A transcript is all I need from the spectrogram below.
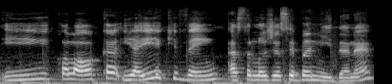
e coloca e aí é que vem a astrologia ser banida, né?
